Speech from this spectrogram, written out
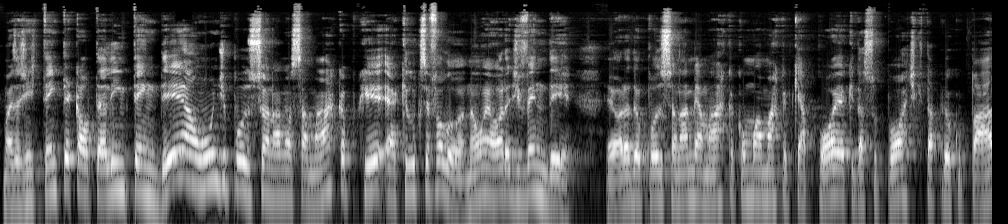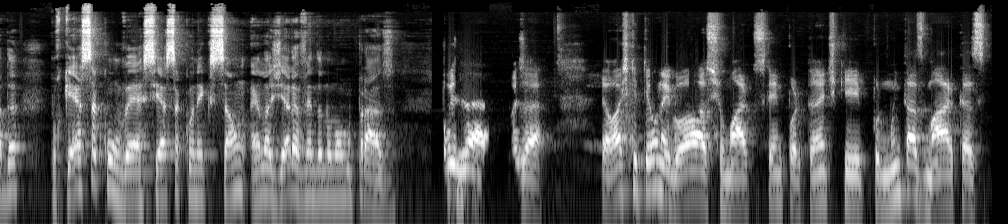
mas a gente tem que ter cautela e entender aonde posicionar nossa marca, porque é aquilo que você falou, não é hora de vender, é hora de eu posicionar minha marca como uma marca que apoia, que dá suporte, que está preocupada, porque essa conversa e essa conexão, ela gera venda no longo prazo. Pois é, Pois é. Eu acho que tem um negócio, Marcos, que é importante, que por muitas marcas,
